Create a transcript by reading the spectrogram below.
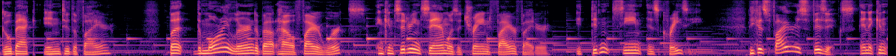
go back into the fire. But the more I learned about how fire works, and considering Sam was a trained firefighter, it didn't seem as crazy. Because fire is physics, and it can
